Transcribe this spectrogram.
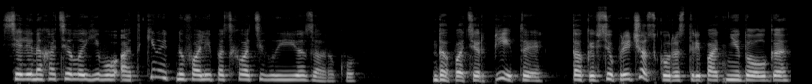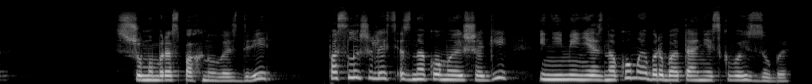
Селина хотела его откинуть, но Фалипа схватила ее за руку. «Да потерпи ты, так и всю прическу растрепать недолго». С шумом распахнулась дверь, послышались знакомые шаги и не менее знакомое бормотание сквозь зубы.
